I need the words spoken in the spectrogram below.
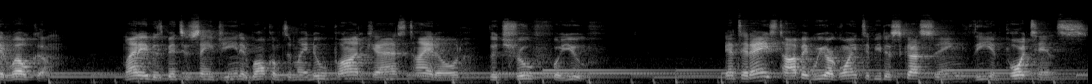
and welcome. My name is Bintu St. Jean, and welcome to my new podcast titled The Truth for Youth. In today's topic, we are going to be discussing the importance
